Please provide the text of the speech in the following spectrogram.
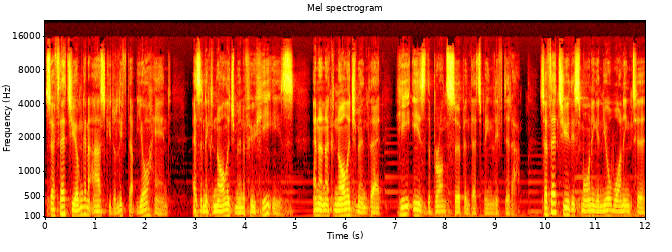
So if that's you, I'm going to ask you to lift up your hand as an acknowledgement of who He is and an acknowledgement that He is the bronze serpent that's been lifted up. So if that's you this morning and you're wanting to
